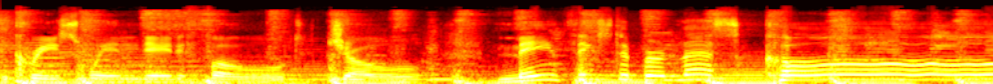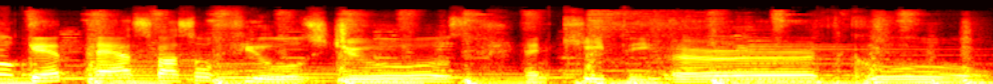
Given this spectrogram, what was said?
Increase wind 80 fold, Joel. Main things to burn less coal. Get past fossil fuels, Jules. And keep the earth cool.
